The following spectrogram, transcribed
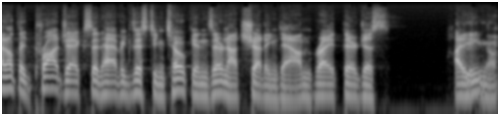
I don't think projects that have existing tokens, they're not shutting down, right? They're just hiding. I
